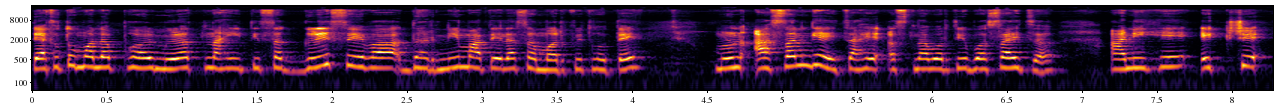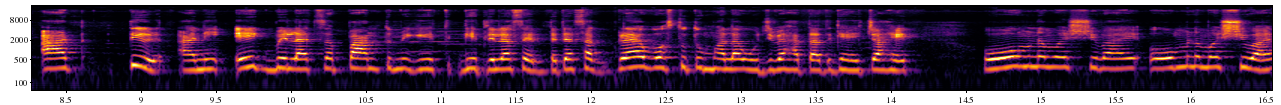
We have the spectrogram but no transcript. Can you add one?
त्याचं तुम्हाला फळ मिळत नाही. ती सगळी सेवा धरणी मातेला समर्पित होते. म्हणून आसन घ्यायचं आहे आसनावरती बसायचं आणि हे एकशे आठ तीळ आणि एक बेलाचं पान तुम्ही घेत घेतलेलं असेल तर त्या सगळ्या वस्तू तुम्हाला उजव्या हातात घ्यायच्या आहेत. ओम नम शिवाय ओम नम शिवाय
